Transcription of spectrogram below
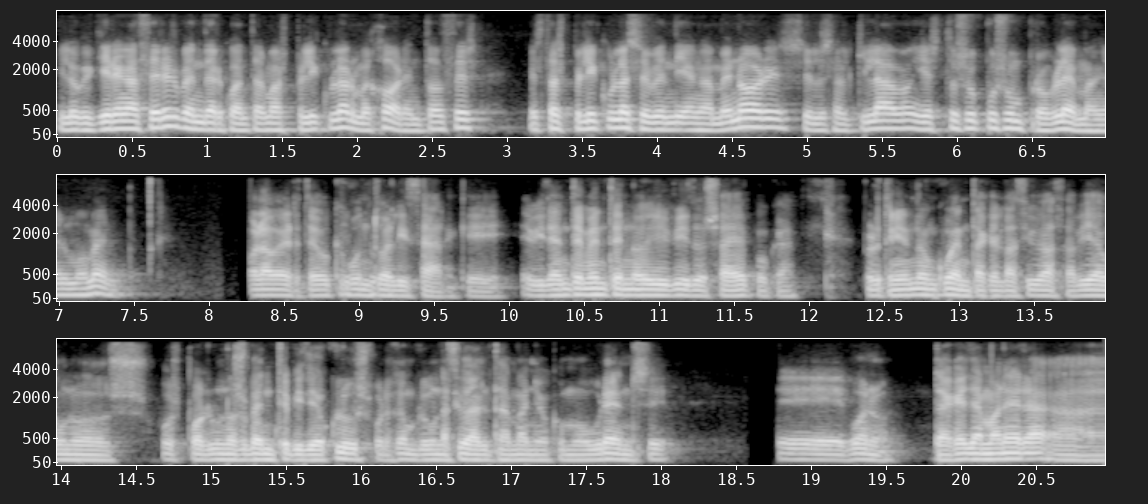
y lo que quieren hacer es vender cuantas más películas mejor. Entonces, estas películas se vendían a menores, se les alquilaban y esto supuso un problema en el momento. Bueno, a ver, tengo que puntualizar que evidentemente no he vivido esa época, pero teniendo en cuenta que en la ciudad había unos, pues por unos 20 videoclubs, por ejemplo, una ciudad del tamaño como Urense, eh, bueno, de aquella manera a,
